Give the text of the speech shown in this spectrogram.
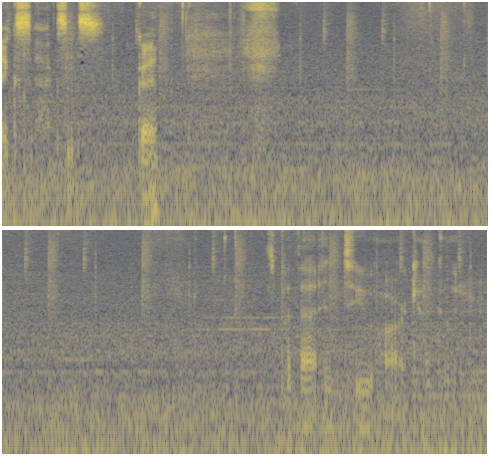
x-axis, okay? Let's put that into our calculator.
